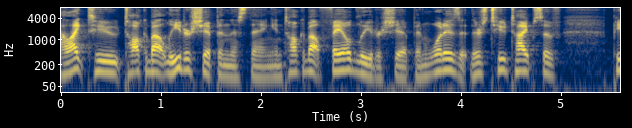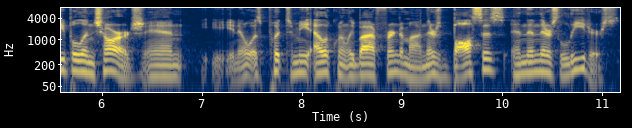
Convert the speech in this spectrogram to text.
I like to talk about leadership in this thing and talk about failed leadership and what is it? There's two types of people in charge. And, you know, it was put to me eloquently by a friend of mine. There's bosses and then there's leaders.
